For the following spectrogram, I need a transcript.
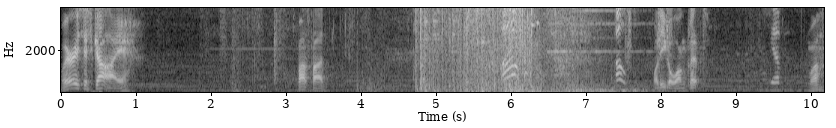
Where is this guy? Bounce pad. Oh! Oh! Well, you got one clipped. Yep. Well.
